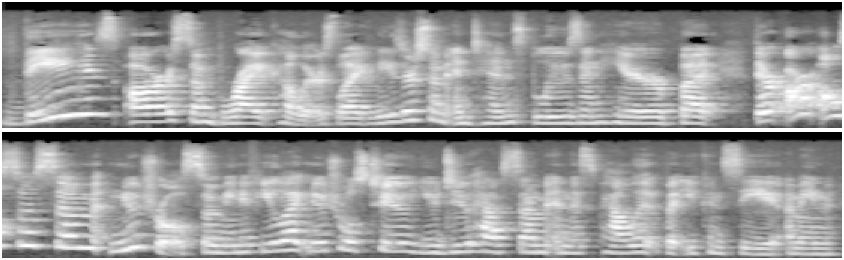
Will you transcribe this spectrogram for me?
These are some bright colors, like these are some intense blues in here, but there are also some neutrals. So I mean, if you like neutrals too, you do have some in this palette, but you can see, I mean,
